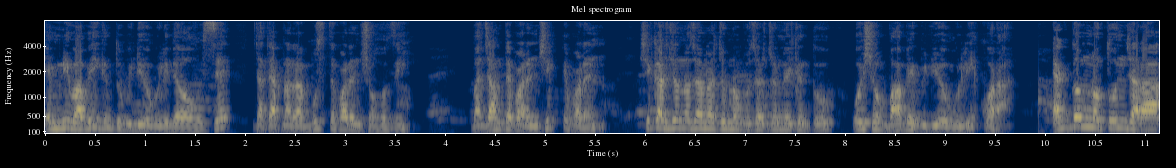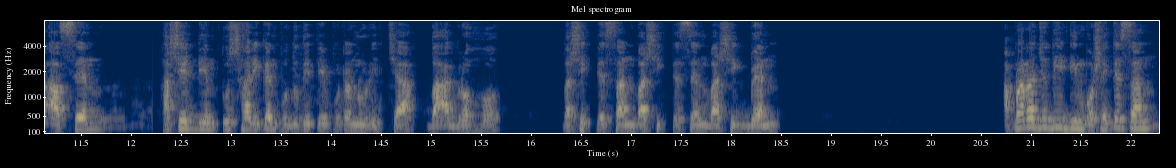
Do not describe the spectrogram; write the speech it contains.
এমনি ভাবেই কিন্তু ভিডিওগুলি দেওয়া হয়েছে যাতে আপনারা বুঝতে পারেন সহজেই বা জানতে পারেন, শিখতে পারেন। শেখার জন্য, জানার জন্য, বোঝার জন্যই কিন্তু ওইসব ভাবে ভিডিওগুলি করা। একদম নতুন যারা আছেন হাঁসের ডিম তুষারিকান পদ্ধতিতে ফোটানোর ইচ্ছা বা আগ্রহ, বা শিখতে চান বা শিখতেছেন, বা শিখবেন। আপনারা যদি ডিম বসাইতে চান,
